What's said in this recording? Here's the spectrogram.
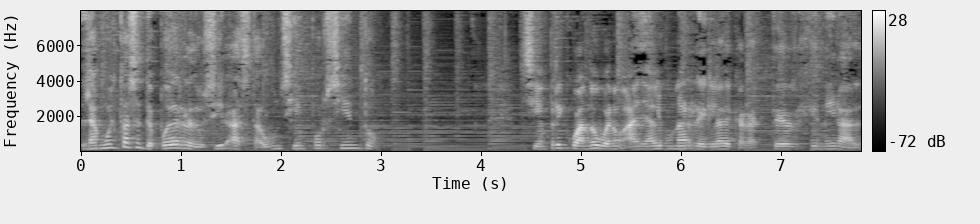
la multa se te puede reducir hasta un 100% siempre y cuando, bueno, haya alguna regla de carácter general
